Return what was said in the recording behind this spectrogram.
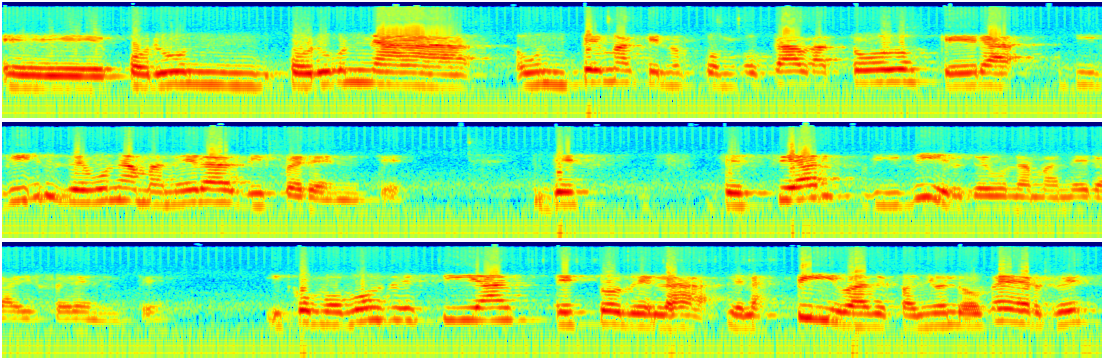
eh, por un por una un tema que nos convocaba a todos que era vivir de una manera diferente desear vivir de una manera diferente. Y como vos decías esto de la de las pibas de pañuelo verde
